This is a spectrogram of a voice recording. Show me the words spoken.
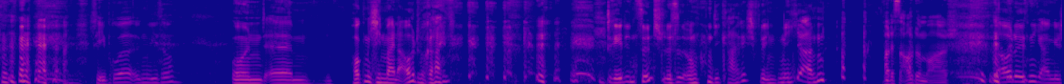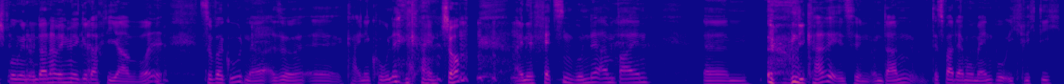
Februar irgendwie so, und ähm, hock mich in mein Auto rein, drehe den Zündschlüssel um und die Karre springt nicht an. War das Auto im Arsch? Das Auto ist nicht angesprungen. Und dann habe ich mir gedacht, jawohl, super gut. Ne? Also äh, keine Kohle, kein Job, eine Fetzenwunde am Bein. Ähm, und die Karre ist hin. Und dann, das war der Moment, wo ich richtig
